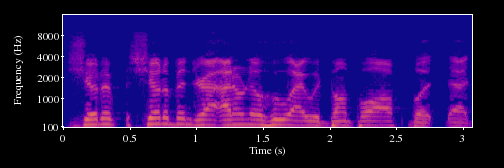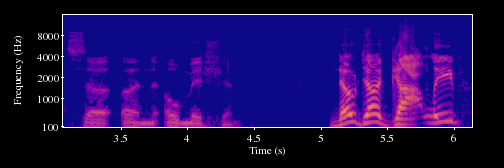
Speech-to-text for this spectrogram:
should have should have been drafted. I don't know who I would bump off, but that's uh, an omission. No Doug Gottlieb.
